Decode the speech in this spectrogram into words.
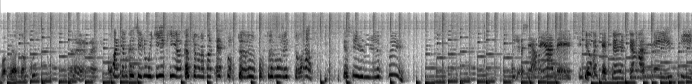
Bon, mais attends quoi Euh, Je crois bien que c'est Luigi qui a capturé la princesse pour te, pour manger de toi? Qu'est-ce que je lui ai fait? Je sais rien, mais tu devrais peut-être te, te ramener ici.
